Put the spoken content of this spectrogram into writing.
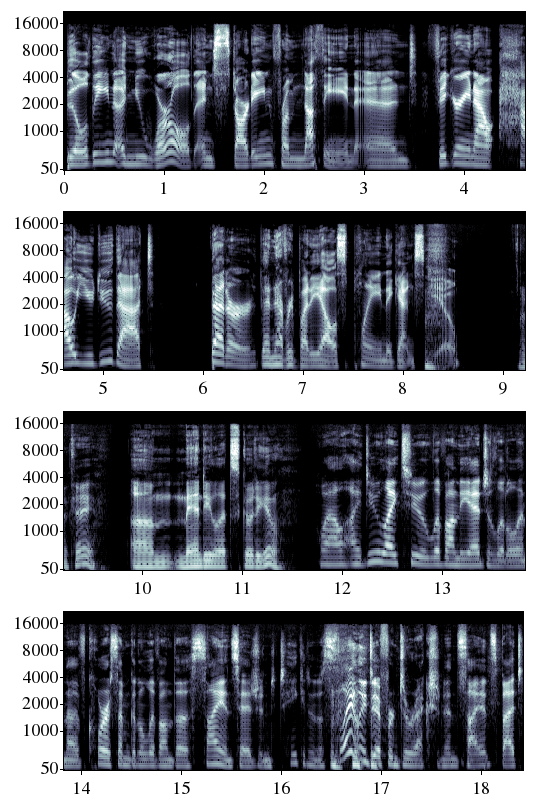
building a new world and starting from nothing and figuring out how you do that better than everybody else playing against you. Okay. Um, Mandy, let's go to you. Well, I do like to live on the edge a little, and of course, I'm going to live on the science edge and take it in a slightly different direction in science. But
